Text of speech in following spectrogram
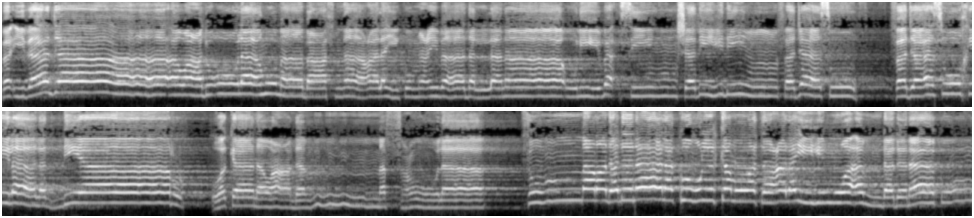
فإذا جاء وعد أولاهما بعثنا عليكم عبادا لنا أولي بأس شديد فجاسوا فجاسوا خلال الديار وكان وعدا مفعولا. ثم رددنا لكم الكرة عليهم وأمددناكم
